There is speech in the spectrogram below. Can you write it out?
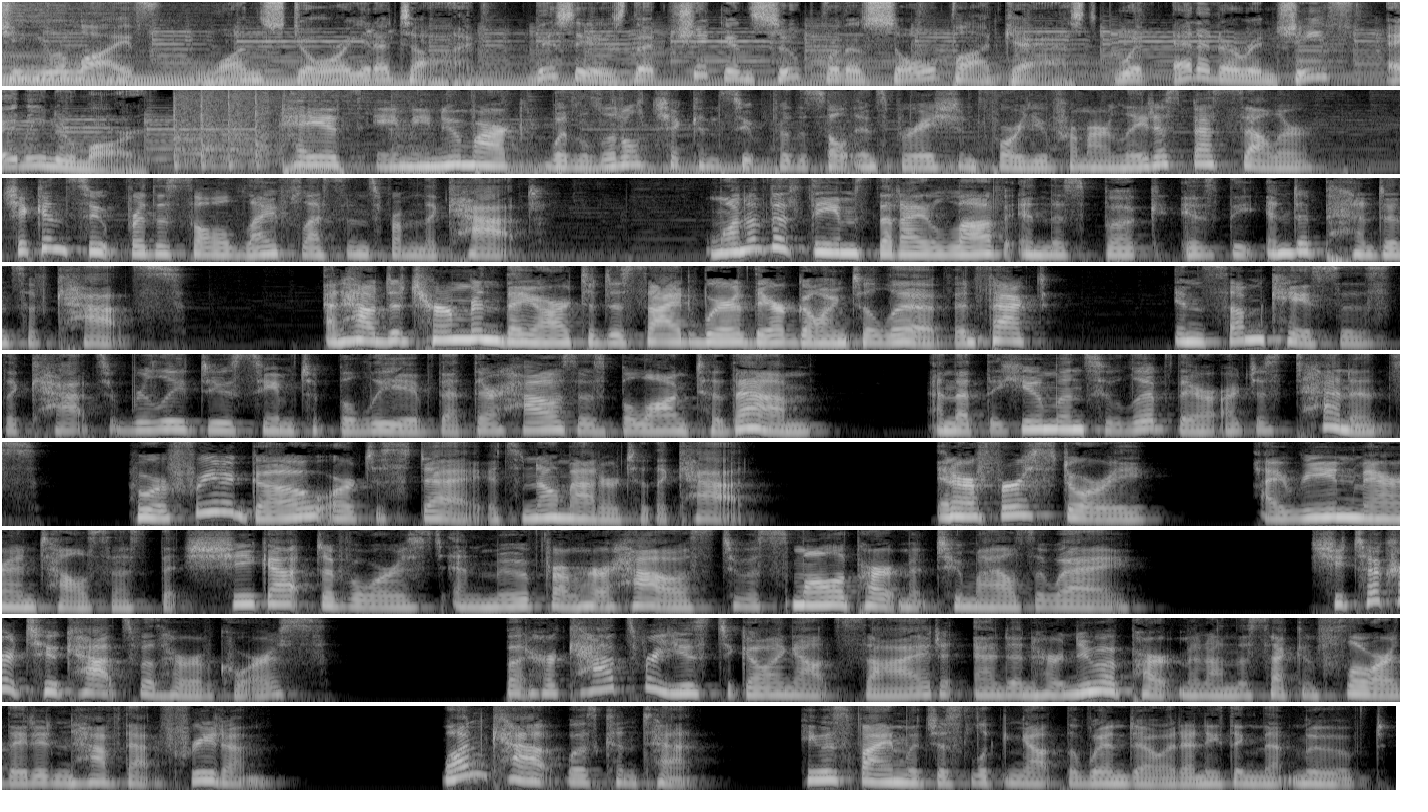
changing your life one story at a time. This is the Chicken Soup for the Soul podcast with editor in chief, Amy Newmark. Hey, it's Amy Newmark with a little Chicken Soup for the Soul inspiration for you from our latest bestseller, Chicken Soup for the Soul Life Lessons from the Cat. One of the themes that I love in this book is the independence of cats and how determined they are to decide where they're going to live. In fact, in some cases, the cats really do seem to believe that their houses belong to them and that the humans who live there are just tenants who are free to go or to stay. It's no matter to the cat. In our first story, Irene Marin tells us that she got divorced and moved from her house to a small apartment two miles away. She took her two cats with her, of course, but her cats were used to going outside, and in her new apartment on the second floor, they didn't have that freedom. One cat was content. He was fine with just looking out the window at anything that moved.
